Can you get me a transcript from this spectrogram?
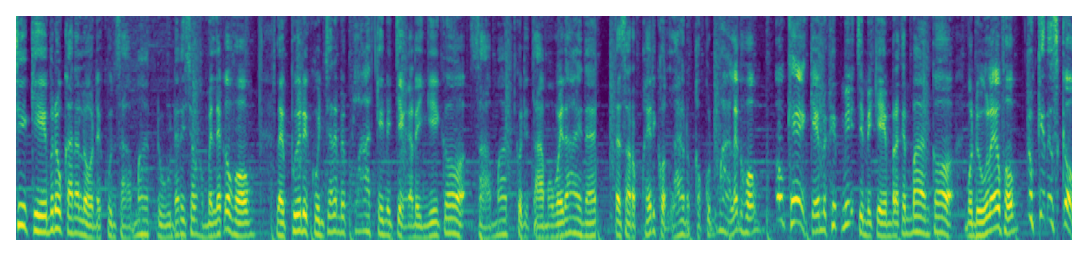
ชื่อเกมไม่ต้องการดาวน์โหลดเนี่ยคุณสามารถดูได้ที่ช่องของมันแล้วก็ผมและเพื่อที่คุณจะได้ไม่พลาดเกมเจ๋งๆอะไรอย่างงี้ก็สามารถกดติดตามเอาไว้ได้นะ แต่สำหรับใครที่กดแล้วขอบคุณมากแล้วครับผมโอเค เกมในคลิปนี้จะมีเกมอะไรกันบ้างก็มาดูเลยครับผมโอเค let's go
